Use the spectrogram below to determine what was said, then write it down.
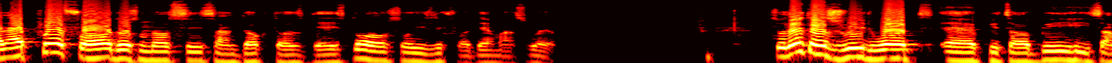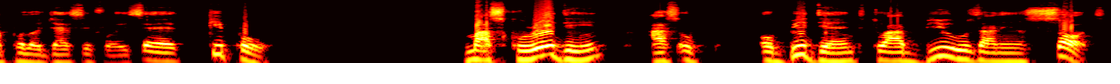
And I pray for all those nurses and doctors there. It's not also easy for them as well. So let us read what uh, Peter B is apologizing for. He said, People masquerading as ob Obidient to abuse and insult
